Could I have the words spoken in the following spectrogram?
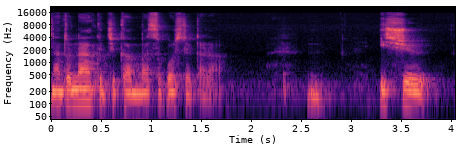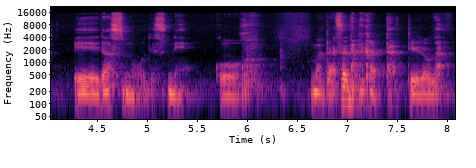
なんとなく時間が過ごしてから、うん、一周、えー出すのをですねこう、まあ、出せなかったっていうのが、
